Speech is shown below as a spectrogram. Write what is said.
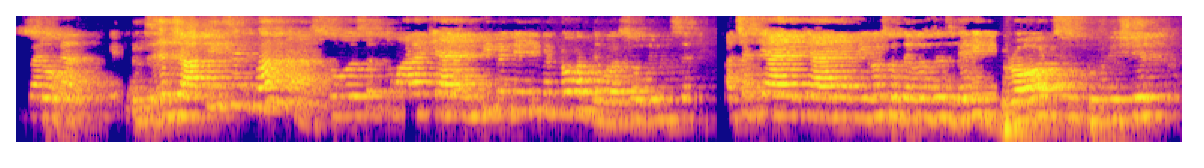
So jatis and varnas. So sir, तुम्हारा क्या है? And people didn't even know what they were. So they would say, अच्छा क्या है क्या है? You know, so there was this very broad, superficial,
